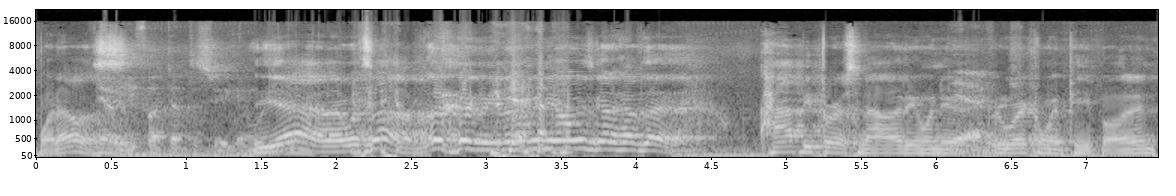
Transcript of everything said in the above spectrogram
What else? Yo, you fucked up this weekend. What yeah, like what's up? you know, I mean? you always gotta have that happy personality when you're, Yeah, you're working with people, and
